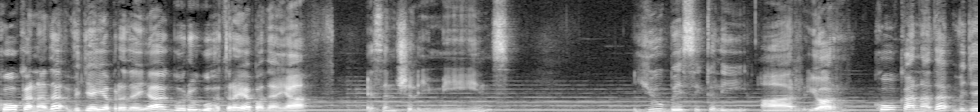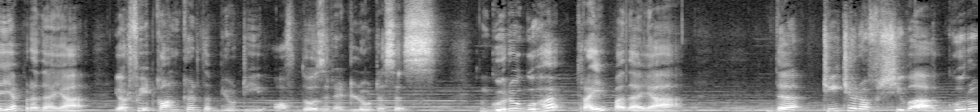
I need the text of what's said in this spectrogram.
Kokanada Vijaya Pradaya, Guru Guhatraya Padaya essentially means you basically are your Kokanada Vijaya Pradaya. Your feet conquer the beauty of those red lotuses. Guru Guha Padaya. The teacher of Shiva, Guru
